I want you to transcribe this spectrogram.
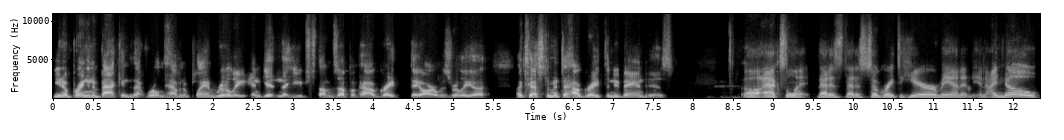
you know bringing them back into that world and having them playing really and getting the huge thumbs up of how great they are was really a, a testament to how great the new band is. Oh, excellent! That is that is so great to hear, man. And and I know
